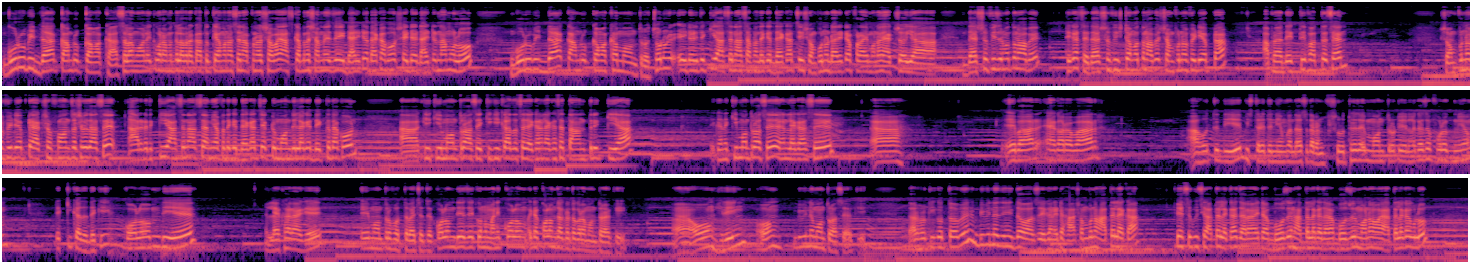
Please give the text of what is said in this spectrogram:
গুরুবিদ্যা কামরূপ কামাখ্যা। আসসালামু আলাইকুম রহমতুল্লাহ বরাকাতু কেমন আছেন আপনারা সবাই? আজকে আপনাদের সামনে যে ডায়েরিটা দেখাবো, সেই ডায়েরিটার নাম হলো গুরুবিদ্যা কামরূপ কামাখ্যা মন্ত্র। চলুন এই ডায়েরিতে কি আছে না আছে আপনাদেরকে দেখাচ্ছি। সম্পূর্ণ ডায়েরিটা প্রায় মনে হয় একশো, ইয়া, দেড়শো পিসের মতন হবে। ঠিক আছে? দেড়শো পিসটার মতন হবে সম্পূর্ণ পিডিএফটা। আপনারা দেখতেই পাচ্তেছেন, সম্পূর্ণ পিডিএফটা একশো পঞ্চাশ আছে। আর এটাতে কী আছে না আছে আমি আপনাদেরকে দেখাচ্ছি। একটু মন দিয়ে লাগে দেখতে থাকুন। কি কি মন্ত্র আছে, কি কি কাজ আছে, এখানে লেখা আছে তান্ত্রিক ক্রিয়া। এখানে কি মন্ত্র আছে? এখানে লেখা আছে এবার এগারো বার আহুতি দিয়ে বিস্তারিত নিয়ম কান দেওয়া আছে। দাঁড়ান, শুরু থেকে যাই মন্ত্রটি লেখা আছে প্রয়োগ নিয়ম কী কাজে? দেখি, কলম দিয়ে লেখার আগে এই মন্ত্র পড়তে পারছে যে, কলম দিয়ে যে কোনো মানে কলম, এটা কলম জাগ্রত করা মন্ত্র আর কি। ওং, হ্রিং, ওং, বিভিন্ন মন্ত্র আছে আর কি। তারপর কি করতে হবে? বিভিন্ন জিনিস দেওয়া আছে এখানে। এটা সম্পূর্ণ হাতে লেখা। কিছু কিছু হাতে লেখা। যারা এটা বোঝেন, হাতে লেখা, যারা বোঝেন মনে হয় হাতে লেখাগুলো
